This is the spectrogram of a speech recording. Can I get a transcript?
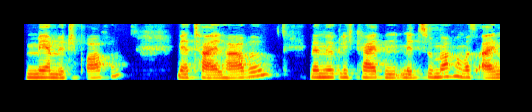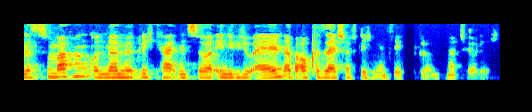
mehr Mitsprache, mehr Teilhabe, mehr Möglichkeiten mitzumachen, was eigenes zu machen und mehr Möglichkeiten zur individuellen, aber auch gesellschaftlichen Entwicklung natürlich.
